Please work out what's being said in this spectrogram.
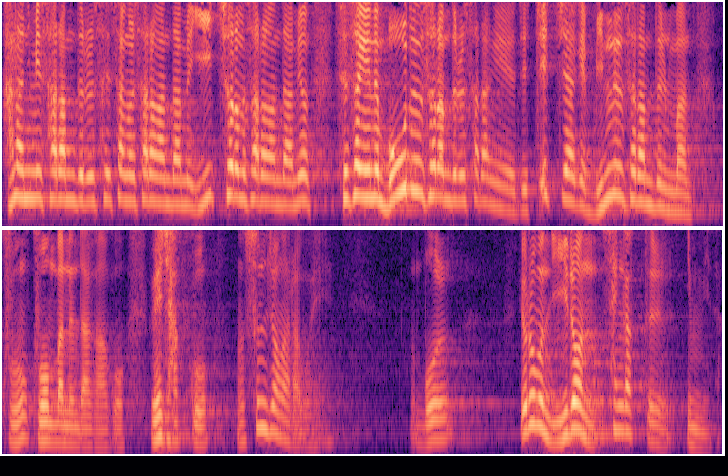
하나님이 사람들을 세상을 사랑한다면 이처럼 사랑한다면 세상에 있는 모든 사람들을 사랑해야지 찌찌하게 믿는 사람들만 구, 구원받는다고 하고 왜 자꾸 순종하라고 해? 뭘 여러분 이런 생각들입니다.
